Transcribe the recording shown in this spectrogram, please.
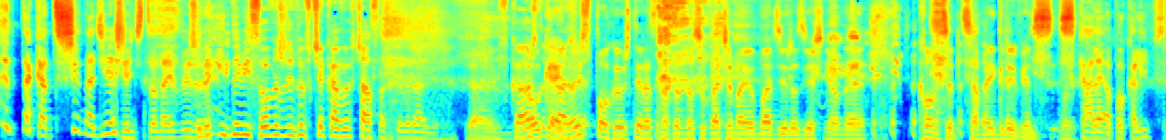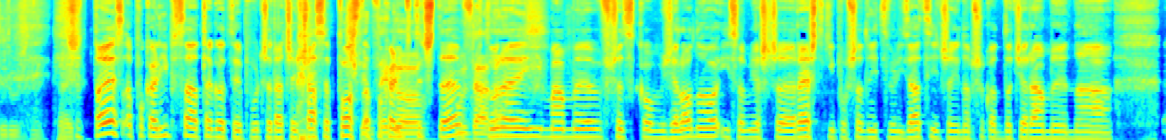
Taka 3 na 10 co najwyżej. Czyli innymi słowy, żyjemy w ciekawych czasach generalnie. Tak. W każdym Okej, no razie- i spoko, już teraz na pewno słuchacze mają bardziej rozjaśnione koncept samej gry, więc to, skale apokalipsy różne. tak. Czy to jest apokalipsa tego typu, czy raczej czasy postapokaliptyczne, w której mamy wszystko zielono i są jeszcze resztki poprzedniej cywilizacji, czyli na przykład docieramy na e,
